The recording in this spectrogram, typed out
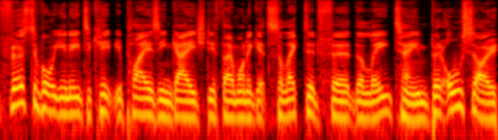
first of all, you need to keep your players engaged if they want to get selected for the league team. But also,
